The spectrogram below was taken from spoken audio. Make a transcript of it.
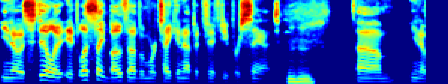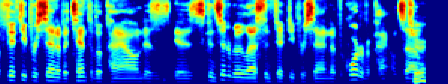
you know it's still if let's say both of them were taken up at 50% mm-hmm. um, you know 50% of a tenth of a pound is is considerably less than 50% of a quarter of a pound so sure.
